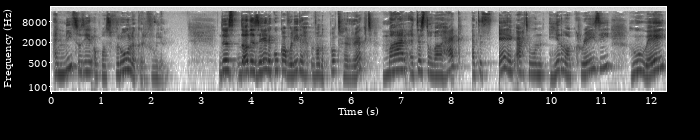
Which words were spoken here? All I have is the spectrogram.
en niet zozeer op ons vrolijker voelen. Dus dat is eigenlijk ook al volledig van de pot gerukt. Maar het is toch wel gek. Het is eigenlijk echt gewoon helemaal crazy hoe wij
